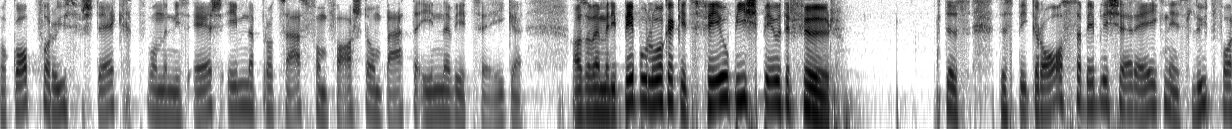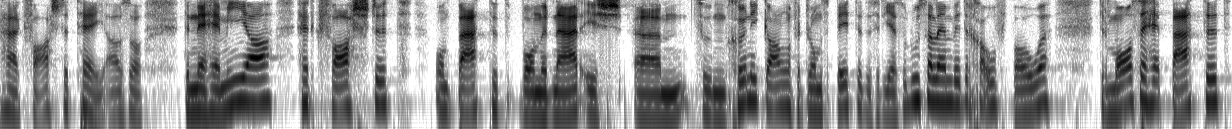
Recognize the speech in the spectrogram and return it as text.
die Gott vor uns versteckt, die er uns erst im Prozess vom Fasten und Beten innen wird zeigen. Also wenn wir in die Bibel schauen, gibt es viele Beispiele dafür, dass, dass bei grossen biblischen Ereignissen Leute vorher gefastet haben. Also der Nehemia hat gefastet und betet, wo er dann ist, ähm, zum König gegangen, für darum zu bitten, dass er Jerusalem wieder aufbauen kann. Der Mose hat betet,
